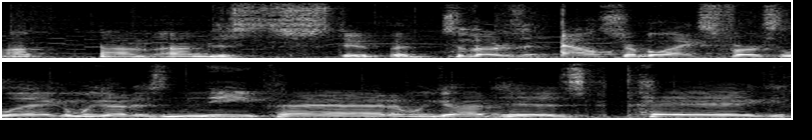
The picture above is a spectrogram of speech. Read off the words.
I'm, I'm, just stupid. So there's Aleister Black's first leg, and we got his knee pad, and we got his peg,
